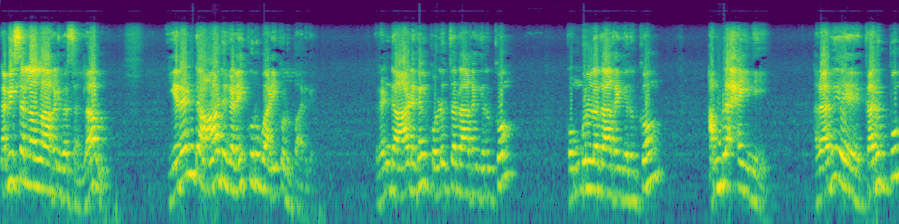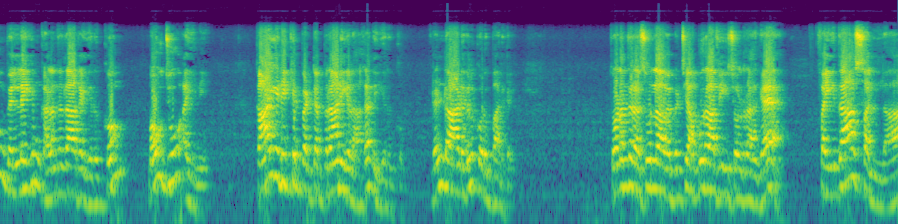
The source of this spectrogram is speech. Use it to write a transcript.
நபி அலிவசல்லாம் இரண்டு ஆடுகளை குர்பானி கொடுப்பார்கள். ரெண்டு ஆடுகள் கொழுத்ததாக இருக்கும் கொம்புள்ளதாக இருக்கும் அம்லஹைனி அதாவது கருப்பும் வெள்ளையும் கலந்ததாக இருக்கும் மௌஜு ஐனி. காயடிக்கப்பட்ட பிராணிகளாக அது இருக்கும். ரெண்டு ஆடுகள் கொடுப்பார்கள். தொடர்ந்து ரசூல்லாவை பற்றி அபுராஃபி சொல்றாங்க ஃபைதா சல்லா.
